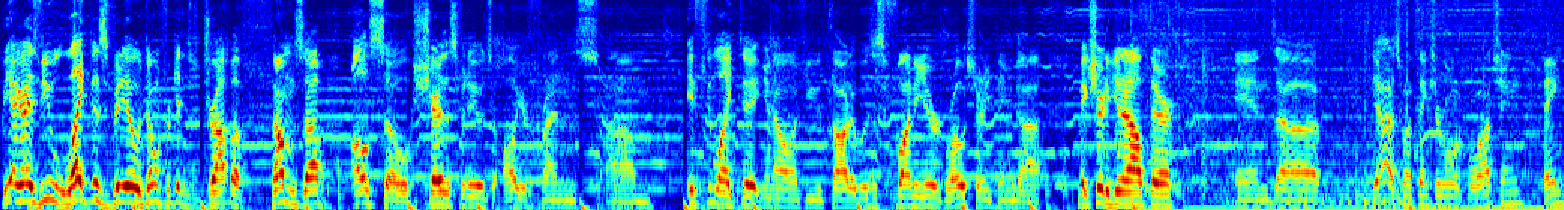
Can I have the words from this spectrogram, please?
But yeah, guys, if you like this video, don't forget to drop a thumbs up. Also, share this video to all your friends. Um, if you liked it, you know, if you thought it was funny or gross or anything, uh, make sure to get it out there. And uh, yeah, I just want to thank everyone for watching. Thank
